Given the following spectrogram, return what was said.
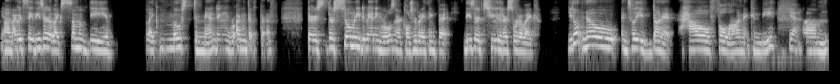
Yeah. Um, I would say these are like some of the like most demanding. I mean, there's there's so many demanding roles in our culture, but I think that these are two that are sort of like you don't know until you've done it how full on it can be. Yeah. Um,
